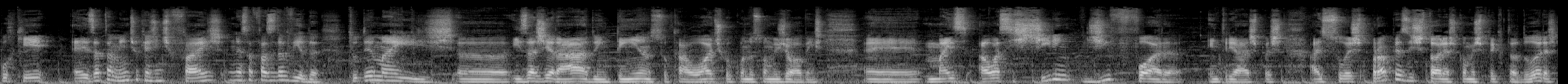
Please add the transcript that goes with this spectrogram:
porque é exatamente o que a gente faz nessa fase da vida. Tudo é mais uh, exagerado, intenso, caótico quando somos jovens, é, mas ao assistirem de fora entre aspas, as suas próprias histórias como espectadoras,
